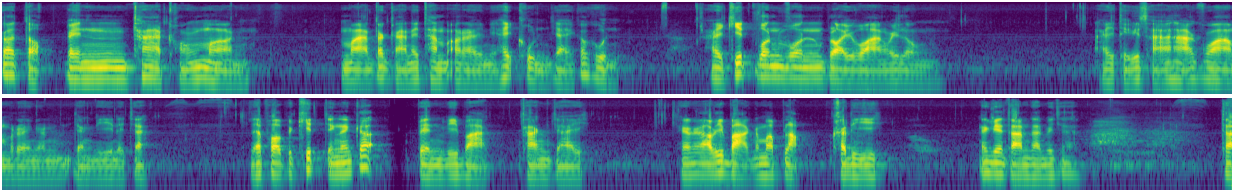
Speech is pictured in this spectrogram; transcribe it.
ก็ตกเป็นทาสของมารมารต้องการให้ทำอะไรเนี่ยให้คุณใหญ่ก็คุณ ให้คิดวนๆปล่อยวางไว้ลง ให้ถือสาหาความอะไรเงี้ยอย่างนี้นะจ๊ะ แล้วพอไปคิดอย่างนั้นก็เป็นวิบากทางใจแล้วเอาวิบากนั้นมาปรับคดี นักเรียนตามทันไหมจ๊ะถ้า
